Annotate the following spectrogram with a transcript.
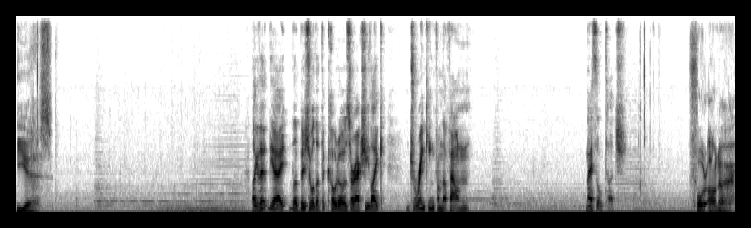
Yes. Like the the uh, the visual that the Kodos are actually like drinking from the fountain. Nice little touch. For honor.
